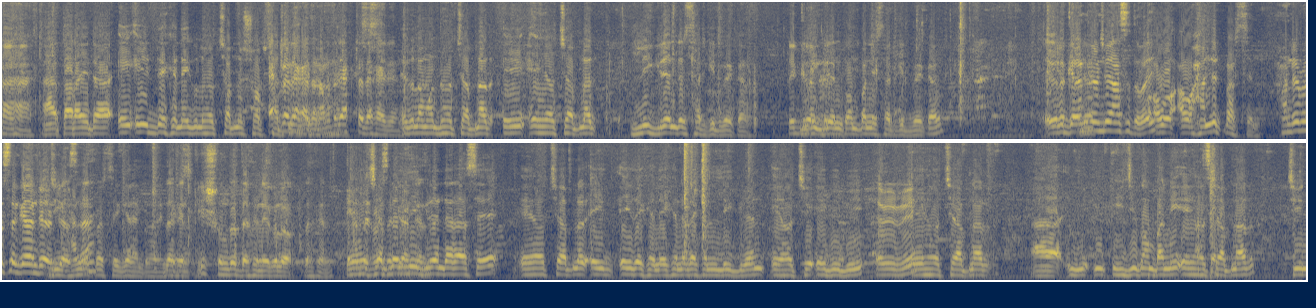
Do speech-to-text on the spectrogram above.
হ্যাঁ, হ্যাঁ। তারা এটা এই এই দেখেন এগুলো হচ্ছে আপনার সব একটা দেখা দেন আমাদের একটা দেখাই দেন। এগুলোর মধ্যে হচ্ছে আপনার এই এই হচ্ছে আপনার লিগ্রেন্ডের সার্কিট ব্রেকার? লিগ্রেন্ড কোম্পানির সার্কিট ব্রেকার এগুলো গ্যারান্টি আছে তো ভাই? Hundred percent hundred percent guarantee আছে হান্ড্রেড না? পার্সেন্ট গ্যারান্টি দেখেন কি সুন্দর দেখেন এগুলো দেখেন। এই হচ্ছে 100% আপনার লি গ্র্যান্ডার আছে। এই হচ্ছে আপনার এই এই দেখেন এখানে দেখেন লিগ্রেন্ড এই হচ্ছে এবিবি এই হচ্ছে আপনার ইজি কোম্পানি এই হচ্ছে আপনার চীন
